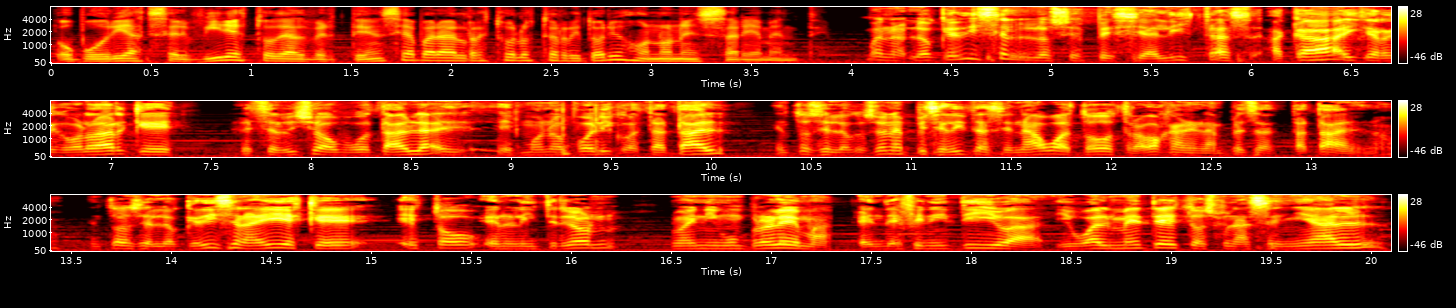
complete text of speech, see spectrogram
o podría servir esto de advertencia para el resto de los territorios o no necesariamente? Bueno, lo que dicen los especialistas, acá hay que recordar que el servicio de agua potable es monopólico estatal, entonces los que son especialistas en agua todos trabajan en la empresa estatal, ¿no? Entonces lo que dicen ahí es que esto en el interior no hay ningún problema. En definitiva, igualmente esto es una señal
